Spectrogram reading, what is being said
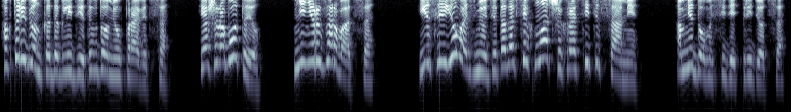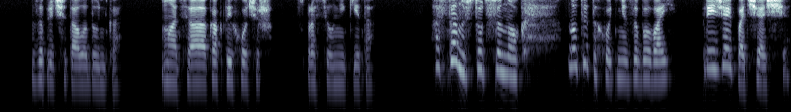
А кто ребенка доглядит и в доме управится? Я же работаю, мне не разорваться. Если ее возьмете, тогда всех младших растите сами» а мне дома сидеть придется», — запричитала Дунька. «Мать, а как ты хочешь?» — спросил Никита. «Останусь тут, сынок, но ты-то хоть не забывай. Приезжай почаще.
